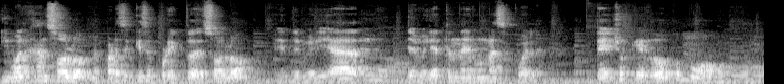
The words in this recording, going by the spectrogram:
Igual Han Solo, me parece que ese proyecto de Solo eh, debería, debería tener una secuela. De hecho quedó como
